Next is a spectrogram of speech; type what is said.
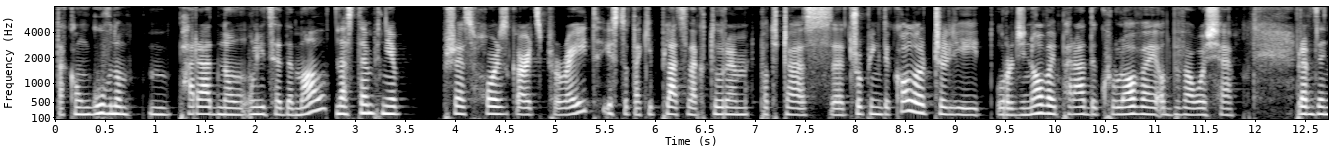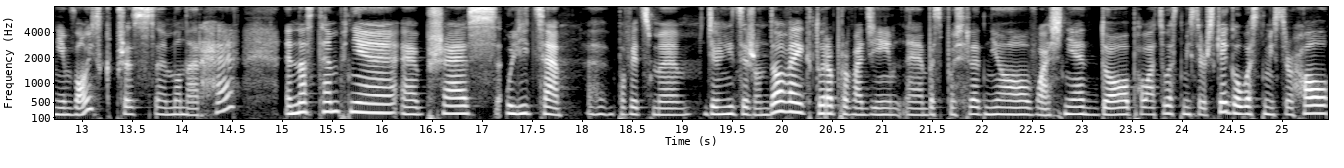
taką główną paradną ulicę The Mall, następnie przez Horse Guards Parade. Jest to taki plac, na którym podczas e, Trooping the Color, czyli urodzinowej parady królowej, odbywało się sprawdzenie wojsk przez e, monarchę. Następnie e, przez ulicę powiedzmy dzielnicy rządowej, która prowadzi bezpośrednio właśnie do Pałacu Westminsterskiego, Westminster Hall,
